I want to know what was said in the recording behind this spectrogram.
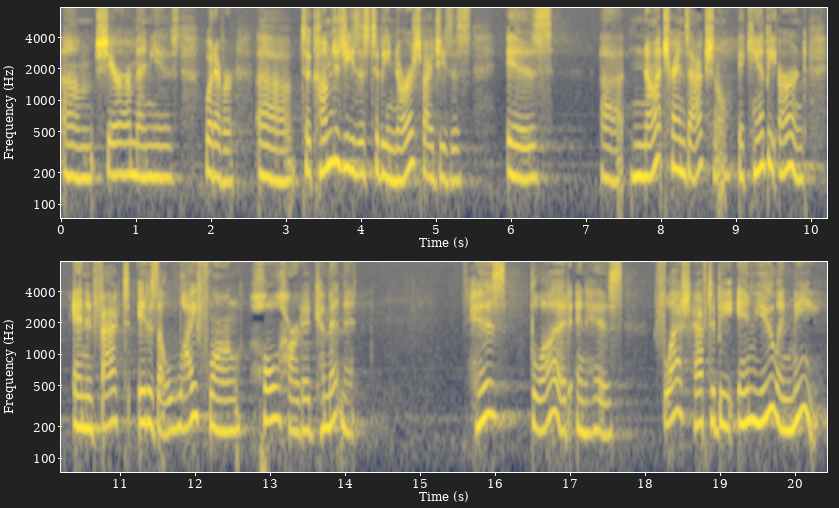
um, share our menus, whatever. Uh, to come to Jesus, to be nourished by Jesus, is uh, not transactional. It can't be earned. And in fact, it is a lifelong, wholehearted commitment. His blood and his flesh have to be in you and me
